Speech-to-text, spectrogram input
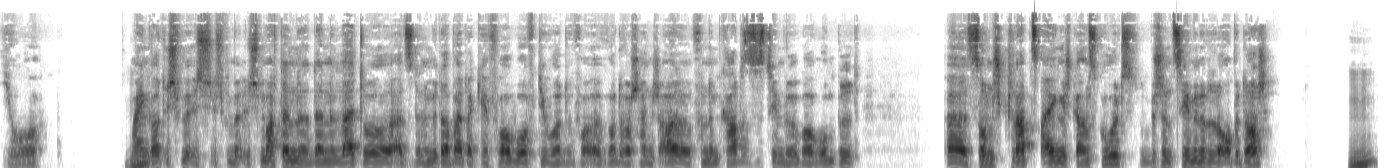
Jo, mein Mhm. Gott, ich, ich, ich, ich mach deine, deine Leito, also deine Mitarbeiter keinen Vorwurf, die wurde, wurde wahrscheinlich auch von dem Kartensystem da überrumpelt. Äh, sonst klappt's eigentlich ganz gut. Du bist in zehn Minuten da oben durch. Mhm.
